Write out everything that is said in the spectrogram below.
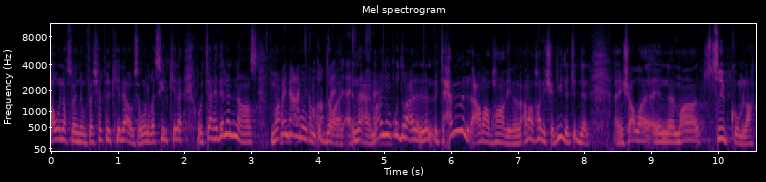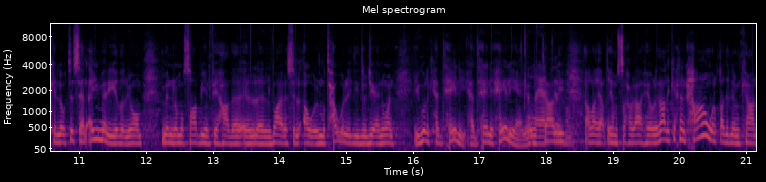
أو الناس اللي عندهم فشل في الكلى أو يسوون غسيل كلى. وبالتالي هذول الناس ما عندهم قدرة نعم ما عندهم قدرة على تحمل الأعراض هذه لأن الأعراض هذه شديدة جدا. إن شاء الله إن ما تصيبكم لكن لو تسأل أي مريض اليوم من المصابين في هذا الفيروس أو المتحول الجديد الجي إن 1 يقول لك هد حيلي هد حيلي حيلي يعني. وبالتالي الله يعطيهم الصحة والعافية. ولذلك إحنا نحاول قدر الإمكان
